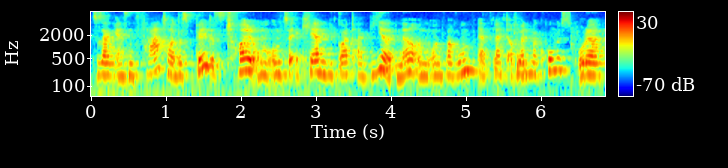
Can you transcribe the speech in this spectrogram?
zu sagen, er ist ein Vater, das Bild ist toll, um, um zu erklären, wie Gott agiert ne? und, und warum er vielleicht auch manchmal komisch oder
